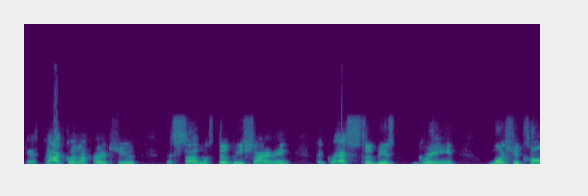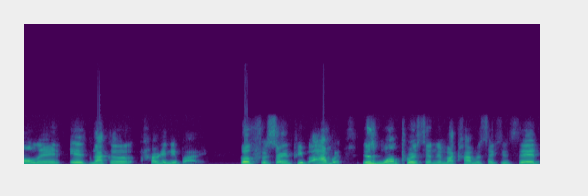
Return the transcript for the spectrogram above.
It's not going to hurt you. The sun will still be shining. The grass will still be green once you call in, it's not going to hurt anybody. But for certain people, I there's one person in my comment section said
